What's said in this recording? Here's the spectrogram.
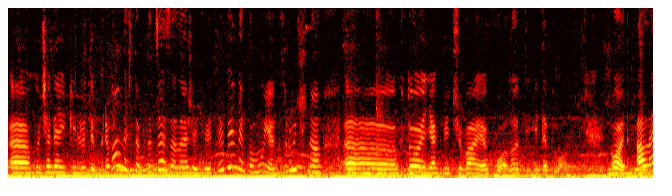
Е, Хоча деякі люди вкривались, тобто це залежить від людини, кому як зручно, е, хто як відчуває холод і тепло. От, але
